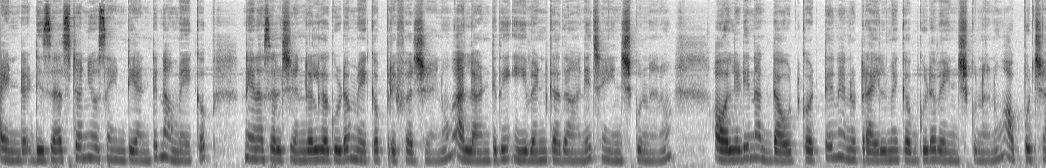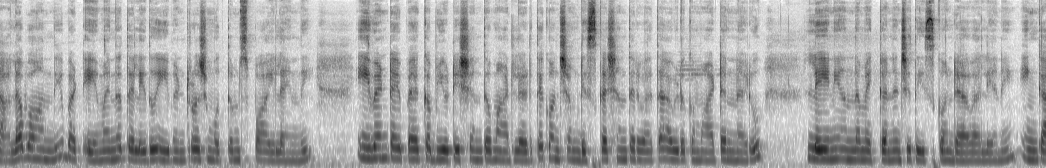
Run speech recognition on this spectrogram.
అండ్ డిజాస్టర్ న్యూస్ ఏంటి అంటే నా మేకప్. నేను అసలు జనరల్గా కూడా మేకప్ ప్రిఫర్ చేయను. అలాంటిది ఈవెంట్ కదా అని చేయించుకున్నాను. ఆల్రెడీ నాకు డౌట్ కొట్టే నేను ట్రయల్ మేకప్ కూడా వేయించుకున్నాను. అప్పుడు చాలా బాగుంది బట్ ఏమైందో తెలీదు. ఈవెంట్ రోజు మొత్తం స్పాయిల్ అయింది. ఈవెంట్ అయిపోయాక బ్యూటిషియన్తో మాట్లాడితే కొంచెం డిస్కషన్ తర్వాత ఆవిడ ఒక మాట అన్నారు లేని అందం ఎక్కడి నుంచి తీసుకొని రావాలి అని. ఇంకా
